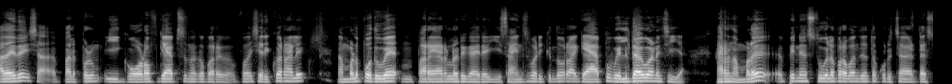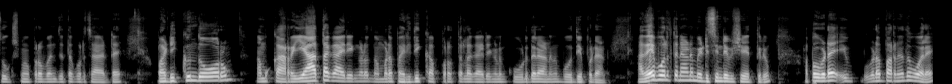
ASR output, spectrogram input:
അതായത് പലപ്പോഴും ഈ ഗോഡ് ഓഫ് ഗ്യാപ്സ് എന്നൊക്കെ പറയും അപ്പോൾ ശരിക്കും പറഞ്ഞാൽ നമ്മൾ പൊതുവെ പറയാറുള്ള ഒരു കാര്യം ഈ സയൻസ് പഠിക്കുന്നതോറും ആ ഗ്യാപ്പ് വലുതാവുകയാണ് ചെയ്യുക കാരണം നമ്മൾ പിന്നെ സ്ഥൂല പ്രപഞ്ചത്തെക്കുറിച്ചാകട്ടെ സൂക്ഷ്മ പ്രപഞ്ചത്തെക്കുറിച്ചാകട്ടെ പഠിക്കുന്തോറും നമുക്കറിയാത്ത കാര്യങ്ങളും നമ്മുടെ പരിധിക്കപ്പുറത്തുള്ള കാര്യങ്ങളും കൂടുതലാണെന്ന് ബോധ്യപ്പെടുകയാണ്. അതേപോലെ തന്നെയാണ് മെഡിസിന്റെ വിഷയത്തിലും. അപ്പോൾ ഇവിടെ ഇവിടെ പറഞ്ഞതുപോലെ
